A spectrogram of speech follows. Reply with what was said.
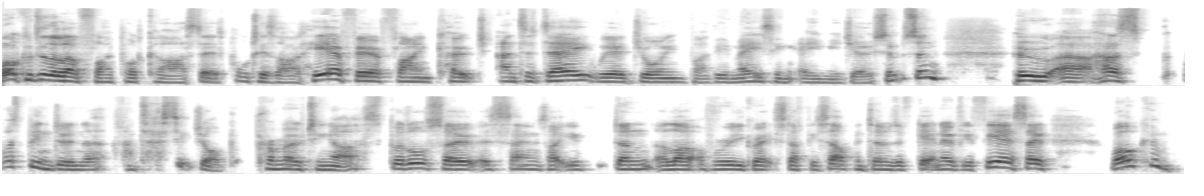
Welcome to the Lovefly podcast. It's Paul Tizard here, Fear of Flying coach, and today we are joined by the amazing Amy-Jo Simpson, who uh, has has been doing a fantastic job promoting us, but also it sounds like you've done a lot of really great stuff yourself in terms of getting over your fear. So, welcome.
